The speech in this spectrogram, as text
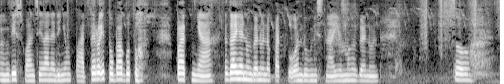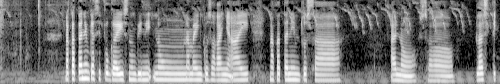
Um, this one sira na din yung pot. Pero ito bago to pot niya kagaya nung ganun na pot ko ang dumis na yung mga ganun So, nakatanim kasi to guys, nung, bini, nung namain ko sa kanya ay nakatanim to sa, ano, sa plastic,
